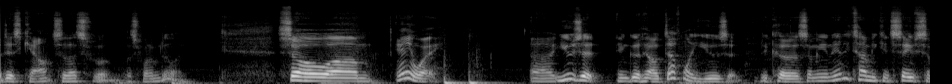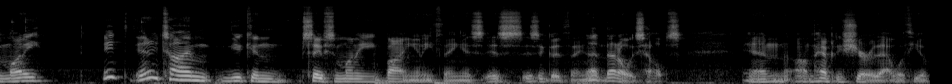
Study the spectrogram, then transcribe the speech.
discount. So that's what that's what I'm doing. So um, anyway, uh, use it in good health. Definitely use it because I mean, anytime you can save some money, any, anytime you can save some money buying anything is is is a good thing. That that always helps, and I'm happy to share that with you.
